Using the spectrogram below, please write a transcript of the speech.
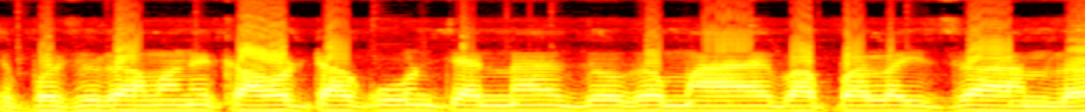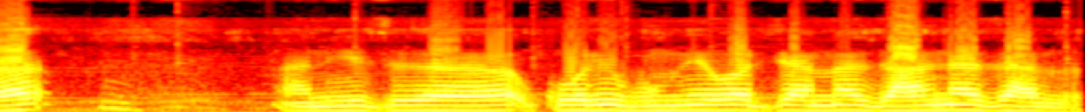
ते परशुरामाने कावड टाकून त्यांना दोघं माय बापाला इथं आणलं. आणि इथं कोरी भूमीवर त्यांना जाळण्यात आलं.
